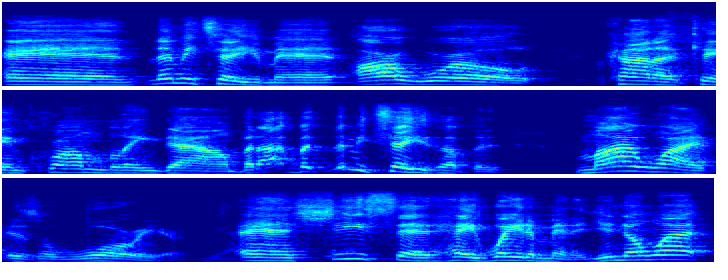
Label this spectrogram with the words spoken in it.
And let me tell you, man, our world kind of came crumbling down. But I but let me tell you something. My wife is a warrior. Yeah. And she said, Hey, wait a minute. You know what?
